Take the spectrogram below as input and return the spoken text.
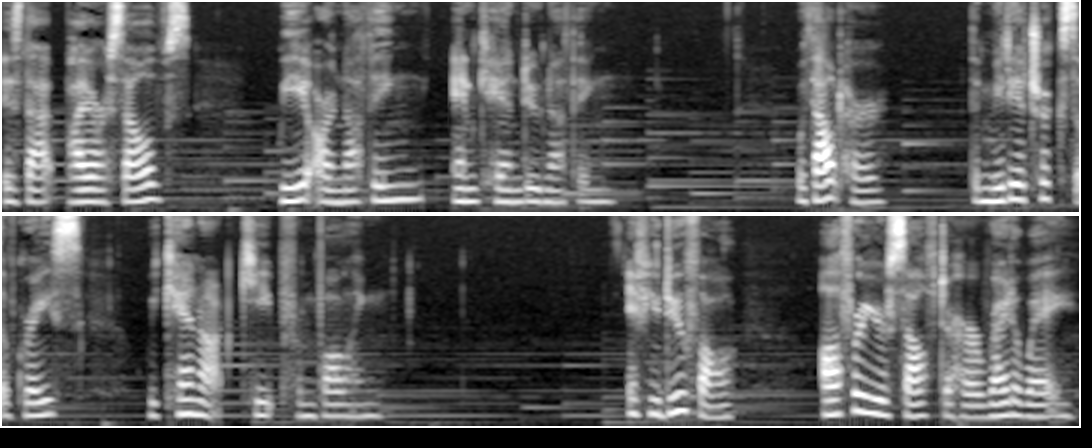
is that by ourselves, we are nothing and can do nothing. Without her, the mediatrix of grace, we cannot keep from falling. If you do fall, offer yourself to her right away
